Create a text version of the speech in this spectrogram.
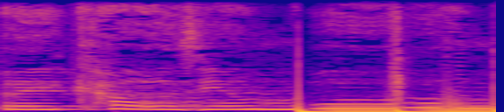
Because you move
